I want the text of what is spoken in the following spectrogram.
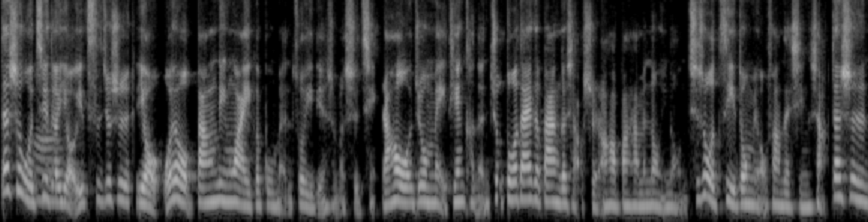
但是我记得哦有一次，就是有我有帮另外一个部门做一点什么事情，然后我就每天可能就多待个半个小时，然后帮他们弄一弄。其实我自己都没有放在心上，但是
